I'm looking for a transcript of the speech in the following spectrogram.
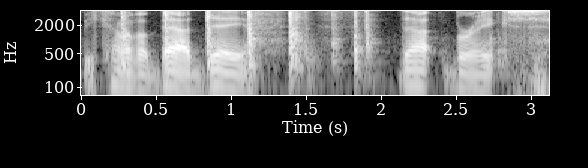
be kind of a bad day if that breaks.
